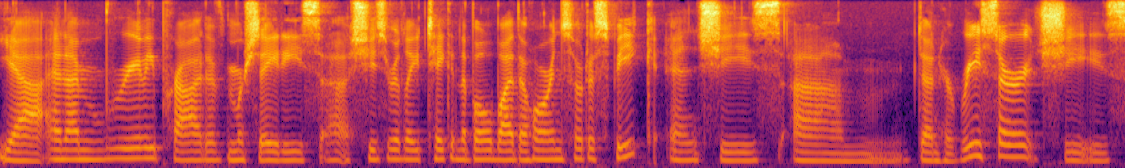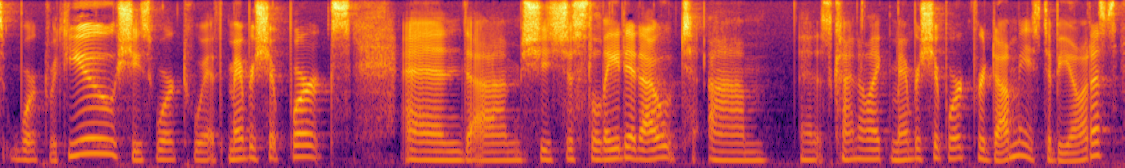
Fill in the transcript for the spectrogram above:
Yeah, and I'm really proud of Mercedes. Uh, she's really taken the bull by the horn, so to speak, and she's um, done her research. She's worked with you. She's worked with Membership Works, and um, she's just laid it out um, and it's kind of like membership work for dummies, to be honest.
